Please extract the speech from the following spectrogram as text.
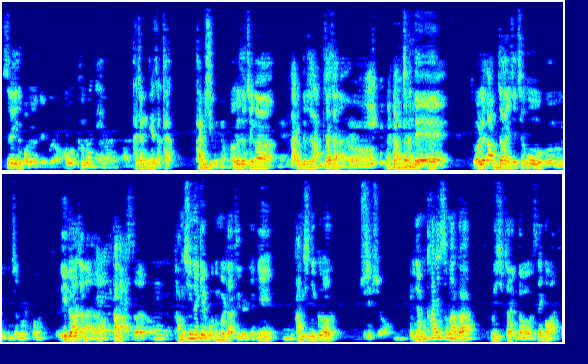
쓰레기도 버려야 되고요. 어, 그 그러네요. 어, 가정 내에서 각 갑이시군요. 아, 그래서 제가 네. 나름대로 제 남자잖아요. 네. 남자인데 원래 남자가 이제 최고 그 이제 뭐, 뭐 리드 하잖아요. 네. 다 나왔어요. 음. 당신에게 모든 걸 다 드릴 테니 음. 당신이 끌어 주십시오. 왜냐하면 카리스마가 우리 집사람이 더 센 것 같아요.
